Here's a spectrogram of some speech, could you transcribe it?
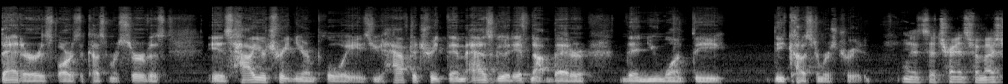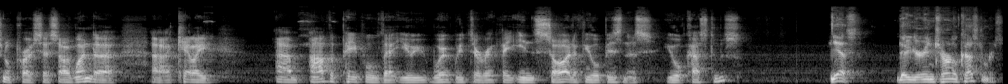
better as far as the customer service is how you're treating your employees. You have to treat them as good, if not better, than you want the the customers treated. It's a transformational process. I wonder, uh, Kelly, um, are the people that you work with directly inside of your business your customers? Yes, they're your internal customers.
